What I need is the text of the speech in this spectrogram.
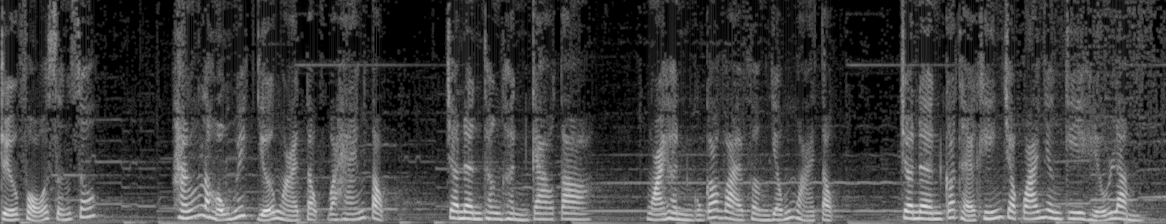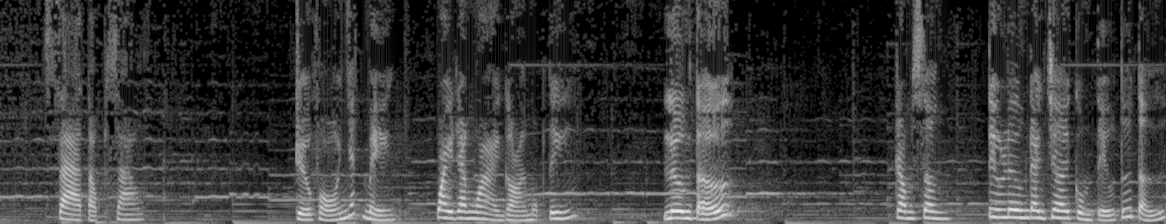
Triệu phổ sửng sốt. Hắn là hỗn huyết giữa ngoại tộc và hán tộc, Cho nên thân hình cao to. Ngoại hình cũng có vài phần giống ngoại tộc, Cho nên có thể khiến cho quái nhân kia hiểu lầm. Xa tộc sao? Triệu phổ nhếch miệng, Quay ra ngoài gọi một tiếng. Lương tử! Trong sân, Tiêu Lương đang chơi cùng tiểu tứ tử.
